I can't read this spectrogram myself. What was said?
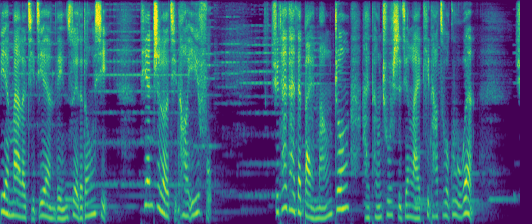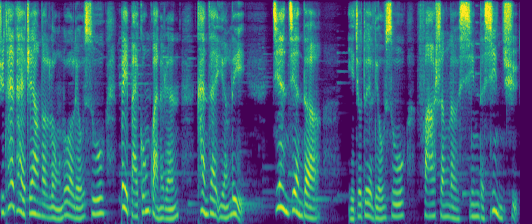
变卖了几件零碎的东西，添置了几套衣服。徐太太在百忙中还腾出时间来替他做顾问。徐太太这样的笼络流苏，被白公馆的人看在眼里，渐渐的也就对流苏发生了新的兴趣。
